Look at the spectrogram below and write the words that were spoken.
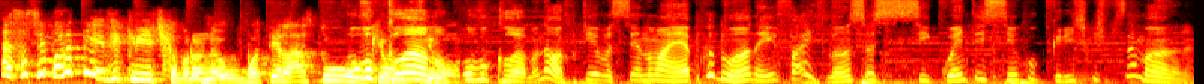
Essa semana teve crítica, Bruno. Eu botei lá do. O povo clama, o povo clama. Não, porque você, numa época do ano aí, faz, lança 55 críticas por semana, né?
